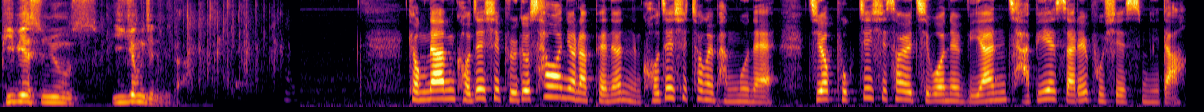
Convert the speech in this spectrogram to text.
BBS 뉴스 이경진입니다. 경남 거제시 불교 사원연합회는 거제시청을 방문해 지역 복지시설 지원을 위한 자비의 쌀을 보시했습니다.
